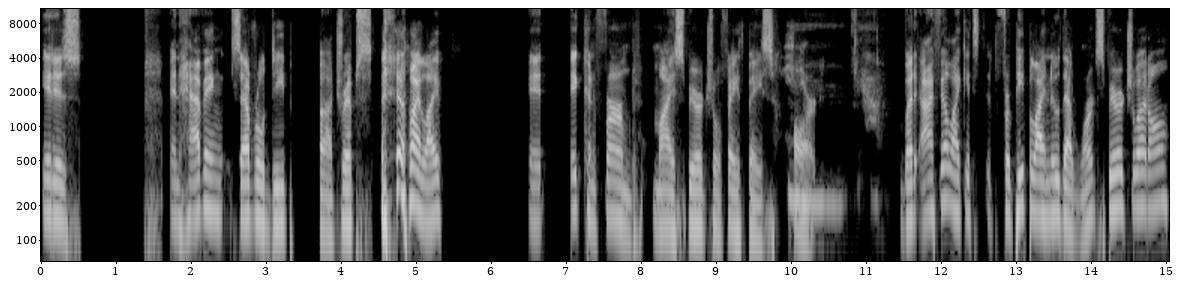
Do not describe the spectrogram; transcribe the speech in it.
it is, in having several deep uh, trips in my life, it it confirmed my spiritual faith base hard. Mm, yeah. But I feel like it's for people I knew that weren't spiritual at all,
